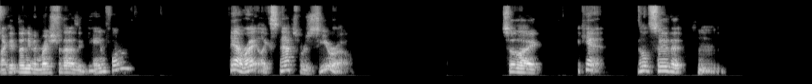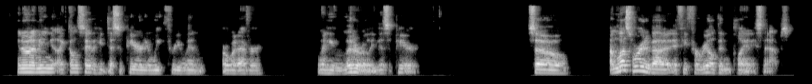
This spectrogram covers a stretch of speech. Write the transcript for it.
like it doesn't even register that as a game for him. Yeah, right. Like snaps were zero. So like you can't don't say that hmm. You know what I mean? Like don't say that he disappeared in week three when or whatever when he literally disappeared. So I'm less worried about it if he for real didn't play any snaps.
